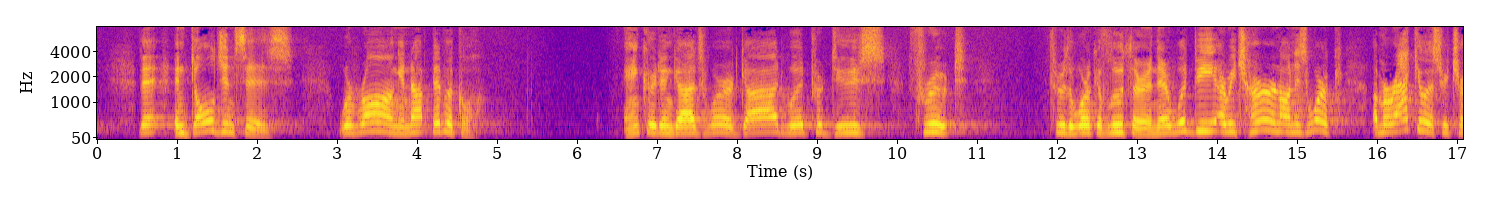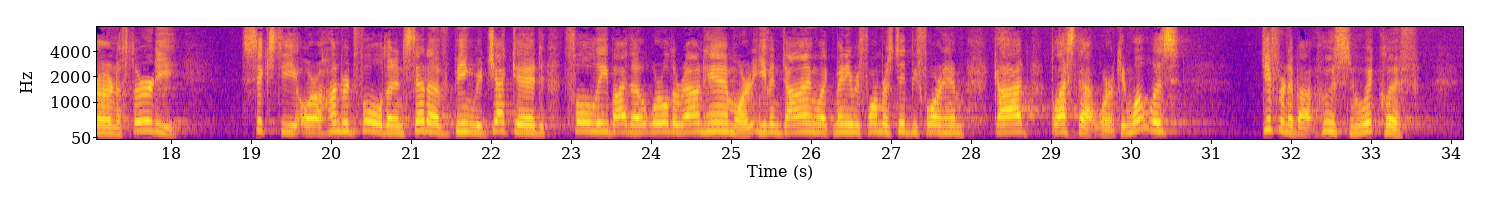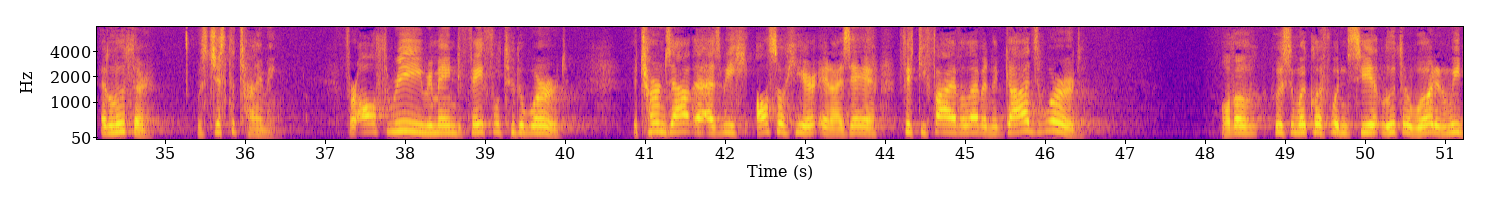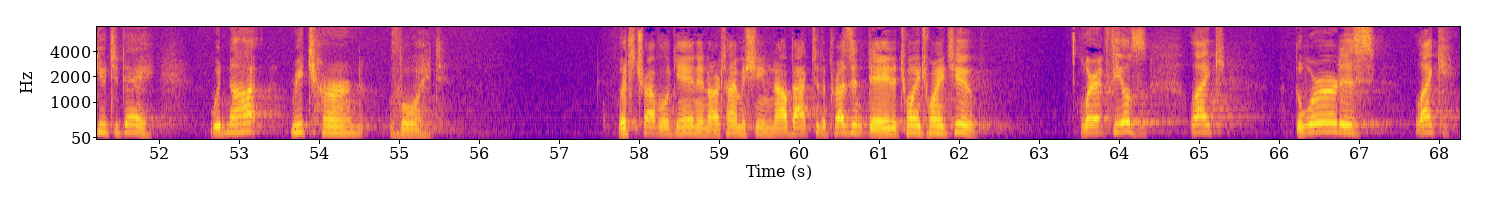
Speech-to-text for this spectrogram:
That indulgences were wrong and not biblical. Anchored in God's word, God would produce fruit through the work of Luther, and there would be a return on his work, a miraculous return, a 30, 60 or a hundredfold. And instead of being rejected fully by the world around him or even dying like many reformers did before him, God blessed that work. And what was different about Hus and Wycliffe and Luther was just the timing. For all three remained faithful to the word. It turns out that as we also hear in Isaiah 55 11, that God's word although and Wycliffe wouldn't see it, Luther would, and we do today, would not return void. Let's travel again in our time machine now back to the present day, to 2022, where it feels like the word is like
